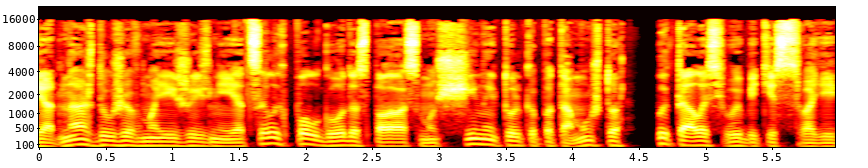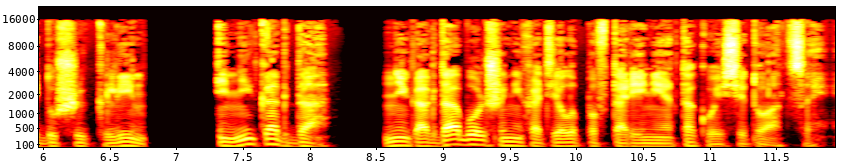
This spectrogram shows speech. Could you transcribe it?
И однажды уже в моей жизни я целых полгода спала с мужчиной только потому, что пыталась выбить из своей души клин. И никогда, никогда больше не хотела повторения такой ситуации.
